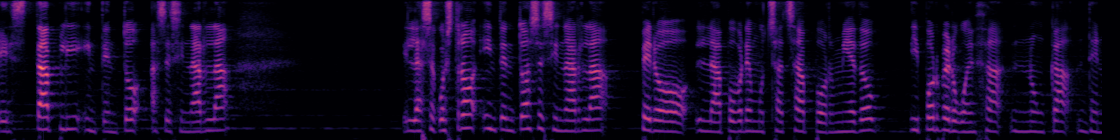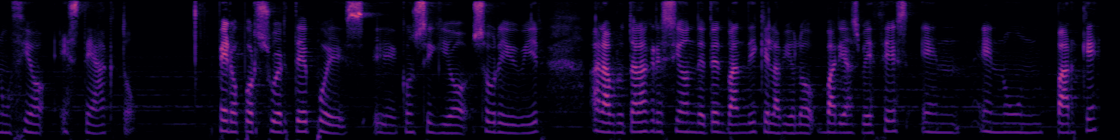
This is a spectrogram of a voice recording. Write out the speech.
Stapley intentó asesinarla. La secuestró, intentó asesinarla, pero la pobre muchacha, por miedo y por vergüenza, nunca denunció este acto. Pero por suerte, pues eh, consiguió sobrevivir a la brutal agresión de Ted Bundy, que la violó varias veces en, un parque,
